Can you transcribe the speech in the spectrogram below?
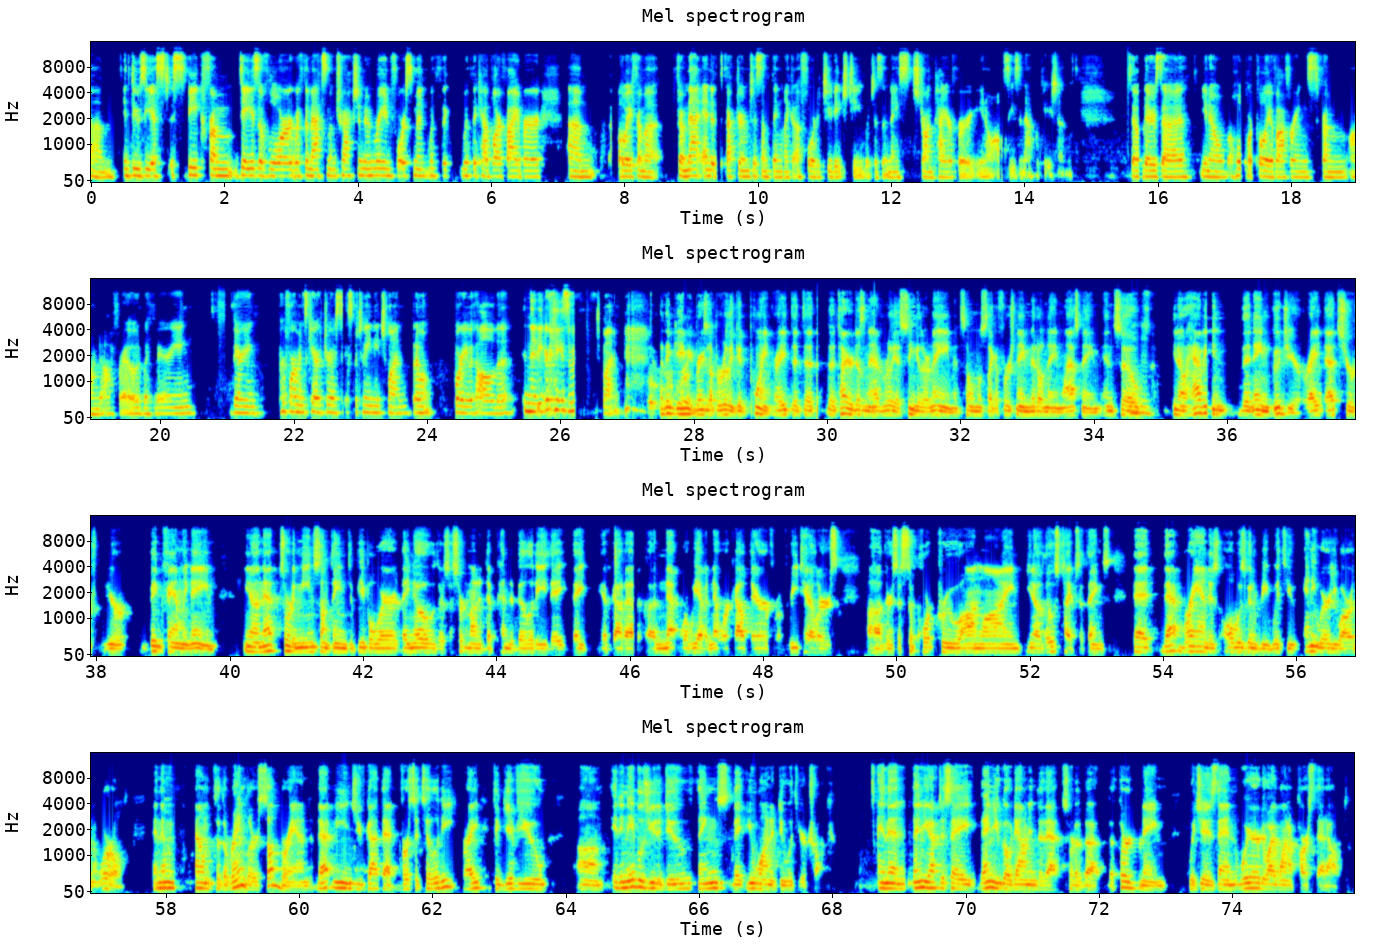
um, enthusiast speak from days of lore with the maximum traction and reinforcement with the with the Kevlar fiber, um, all the way from a from that end of the spectrum to something like a Fortitude HT, which is a nice strong tire for you know all season applications. So there's a you know a whole portfolio of offerings from on to off road with varying varying performance characteristics between each one. But I won't bore you with all of the nitty gritties of each one. I think Amy brings up a really good point, right? That the, the tire doesn't have really a singular name. It's almost like a first name, middle name, last name, and so. Mm-hmm you know, having the name Goodyear, right? That's your your big family name, you know, and that sort of means something to people where they know there's a certain amount of dependability. They they have got a, a net where we have a network out there for retailers. Uh, there's a support crew online, you know, those types of things. That that brand is always going to be with you anywhere you are in the world. And then when down to the Wrangler sub brand, that means you've got that versatility, right? To give you um, it enables you to do things that you want to do with your truck and then then you have to say then you go down into that sort of the, the third name which is then where do i want to parse that out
